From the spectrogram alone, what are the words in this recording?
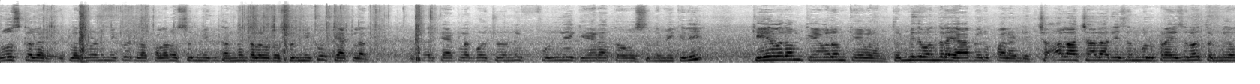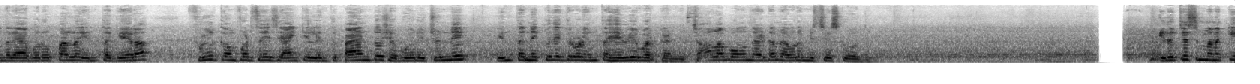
రోజ్ కలర్. ఇట్లా చూడండి మీకు ఇట్లా కలర్ వస్తుంది మీకు దండం కలర్ ఒకటి వస్తుంది మీకు క్యాట్లాగ్. ఒకసారి క్యాట్లాగ్ కూడా చూడండి ఫుల్లీ గేరాతో వస్తుంది మీకు ఇది. కేవలం కేవలం కేవలం తొమ్మిది వందల యాభై రూపాయలండి. చాలా చాలా రీజనబుల్ ప్రైస్లో తొమ్మిది వందల యాభై రూపాయల్లో ఇంత గేరా full comfort size ankle length pant shibori చున్ని ఇంత నెక్ దగ్గర కూడా ఇంత హెవీ వర్క్ అండి. చాలా బాగుంది ఐటమ్ ఎవరు మిస్ చేసుకోవద్దు. ఇది వచ్చేసి మనకి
